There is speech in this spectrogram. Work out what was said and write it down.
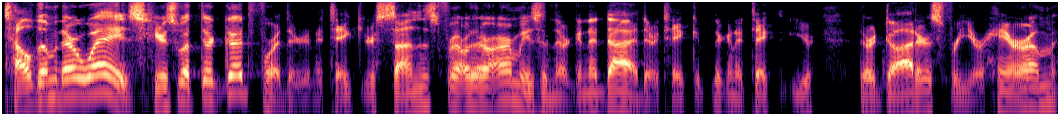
tell them their ways. Here's what they're good for. They're going to take your sons for their armies and they're going to die. They're taking they're going to take your their daughters for your harem,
